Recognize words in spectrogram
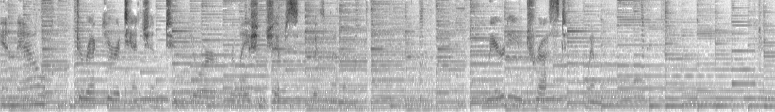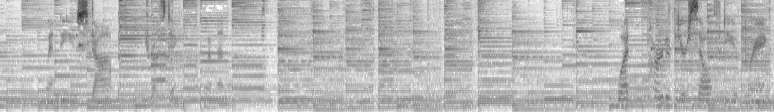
And now direct your attention to your relationships with women. Where do you trust of yourself do you bring?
